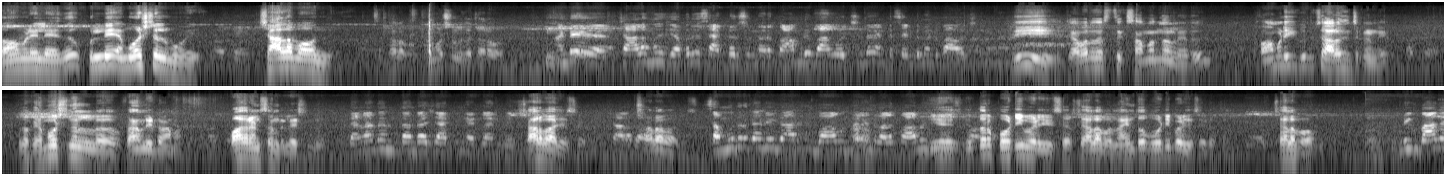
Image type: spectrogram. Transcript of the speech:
కామెడీ లేదు ఫుల్లీ ఎమోషనల్ మూవీ. ఓకే. చాలా బాగుంది. చాలా బాగుంది. ఎమోషనల్గా చాలా బాగుంది. అంటే చాలా మంది జబర్దస్త్ యాక్టర్స్ ఉన్నారు. కామెడీ బాగా వచ్చిందా? అంటే సెంటిమెంట్ బాగా వచ్చిందా? ఇది జబర్దస్త్కి సంబంధం లేదు. కామెడీ గురించి ఆలోచించకండి. ఇది ఒక emotional family drama father and son relation Dhanadhan Dhanraj acting ఎట్లా అనిపించింది? చాలా బాగా చేశాడు చాలా బాగా. కామెడీ ఇద్దరు పోటీ పడి చేశారు. చాలా బాగుంది. ఆయనతో పోటీ పడి చేశాడు చాలా బాగుంది. మీకు బాగా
